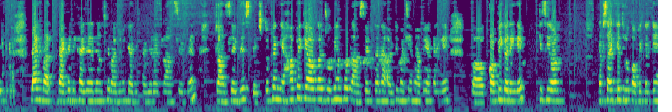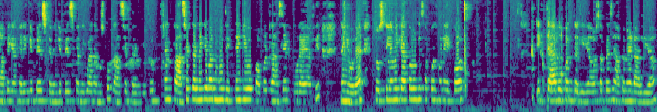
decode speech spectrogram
ब्लैक ब्रैकेट दिखाई दे रहा है उसके बाजू में क्या दिखाई दे रहा है? Translate and translate this page तो फ्रेंड यहाँ पे क्या होगा? जो भी हमको ट्रांसलेट करना है अल्टीमेटली हम यहाँ पे क्या करेंगे? कॉपी करेंगे किसी और वेबसाइट के थ्रू कॉपी करके यहाँ पे क्या करेंगे? पेस्ट करेंगे. पेस्ट करने के बाद हम उसको ट्रांसलेट करेंगे. तो फ्रेंड ट्रांसलेट करने के बाद हम लोग देखते हैं कि वो प्रॉपर ट्रांसलेट हो रहा है या फिर नहीं हो रहा है. तो उसके लिए मैं क्या करूँगी? सपोज़ मैंने एक और, एक टैब ओपन कर लिया और सपोज़ यहाँ पे मैंने डाल दिया।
